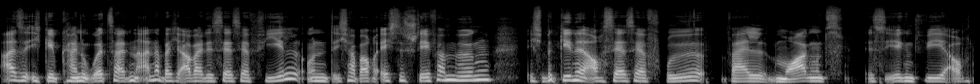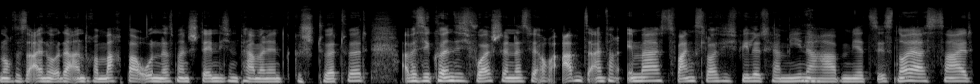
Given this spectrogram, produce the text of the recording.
Also ich gebe keine Uhrzeiten an, aber ich arbeite sehr, sehr viel und ich habe auch echtes Stehvermögen. Ich beginne auch sehr, sehr früh, weil morgens ist irgendwie auch noch das eine oder andere machbar, ohne dass man ständig und permanent gestört wird. Aber Sie können sich vorstellen, dass wir auch abends einfach immer zwangsläufig viele Termine ja. haben. Jetzt ist Neujahrszeit,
